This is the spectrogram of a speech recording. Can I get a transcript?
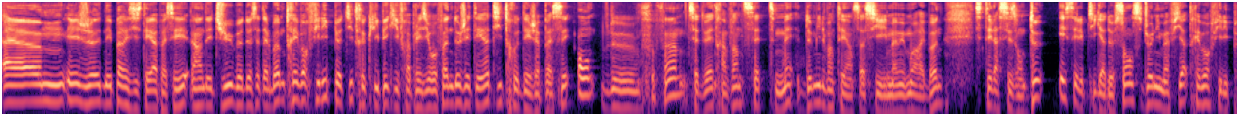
Euh, et je n'ai pas résisté à passer un des tubes de cet album, Trevor Philippe, titre clippé qui fera plaisir aux fans de GTA, titre déjà passé en de, enfin, ça devait être un 27 mai 2021, ça si ma mémoire est bonne. C'était la saison 2 et c'est les petits gars de Sens, Johnny Mafia, Trevor Philippe.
